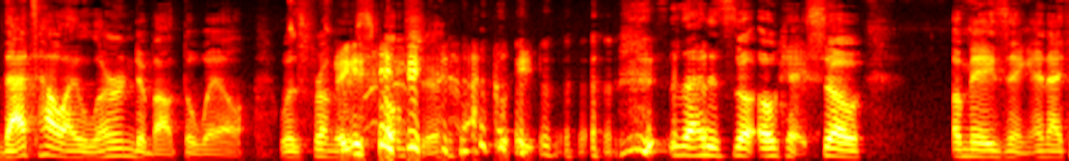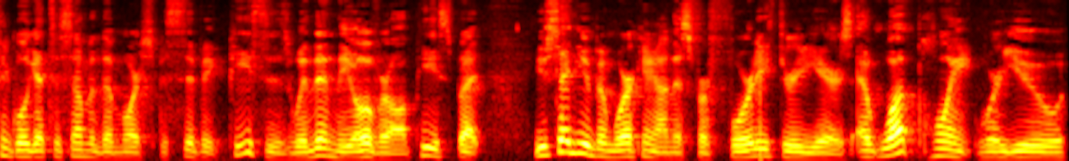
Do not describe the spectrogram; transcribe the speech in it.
That's how I learned about the whale was from your sculpture. Exactly. that is so okay. So amazing, and I think we'll get to some of the more specific pieces within the overall piece. But you said you've been working on this for 43 years. At what point were you?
